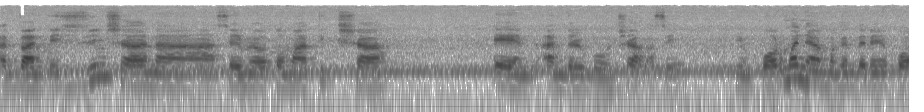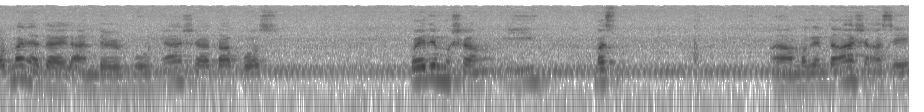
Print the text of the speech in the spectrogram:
advantage din siya na semi-automatic siya and underbone siya kasi yung forma niya, maganda na yung forma niya dahil underbone nga siya tapos pwede mo siyang i mas Ah, maganda nga siya kasi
